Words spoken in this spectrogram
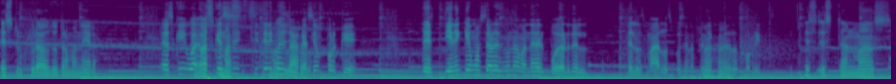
estructurados de otra manera. Es que igual, Más- es que más- sí, sí tiene largo. justificación porque te tienen que mostrar de alguna manera el poder del, de los malos, pues en la película Ajá. de los morritos. es- están más,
